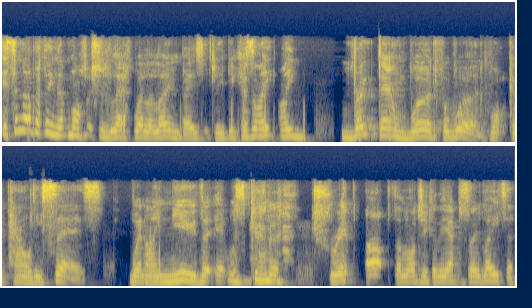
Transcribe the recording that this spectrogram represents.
It's another thing that Moffat should have left well alone, basically, because I, I wrote down word for word what Capaldi says when I knew that it was going to trip up the logic of the episode later.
